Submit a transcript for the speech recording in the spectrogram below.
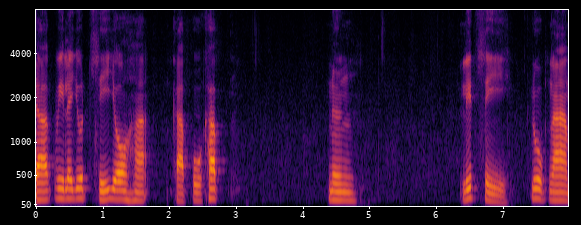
จากวีรยุทธศรีโยหะกับปูครับหนึ่ง ฤทธิ์สี่รูปงาม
